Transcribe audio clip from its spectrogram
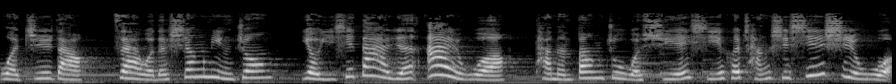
我知道，在我的生命中有一些大人爱我，他们帮助我学习和尝试新事物。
